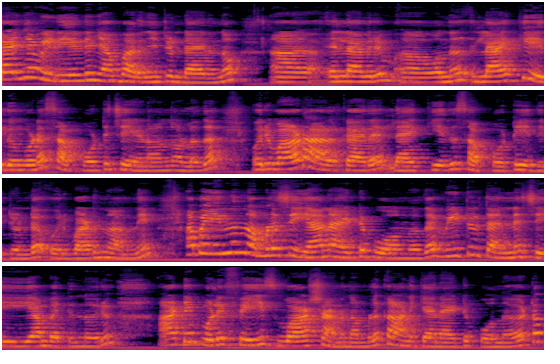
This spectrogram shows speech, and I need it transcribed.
കഴിഞ്ഞ വീഡിയോയിൽ ഞാൻ പറഞ്ഞിട്ടുണ്ടായിരുന്നു എല്ലാവരും ഒന്ന് ലൈക്ക് ചെയ്തും കൂടെ സപ്പോർട്ട് ചെയ്യണമെന്നുള്ളത്. ഒരുപാട് ആൾക്കാർ ലൈക്ക് ചെയ്ത് സപ്പോർട്ട് ചെയ്തിട്ടുണ്ട്. ഒരുപാട് നന്ദി. അപ്പോൾ ഇന്ന് നമ്മൾ ചെയ്യാനായിട്ട് പോകുന്നത് വീട്ടിൽ തന്നെ ചെയ്യാൻ പറ്റുന്ന ഒരു അടിപൊളി ഫേസ് വാഷാണ് നമ്മൾ കാണിക്കാനായിട്ട് പോകുന്നത് കേട്ടോ.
